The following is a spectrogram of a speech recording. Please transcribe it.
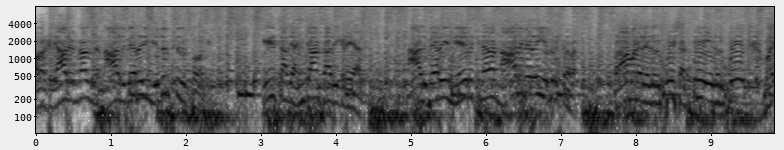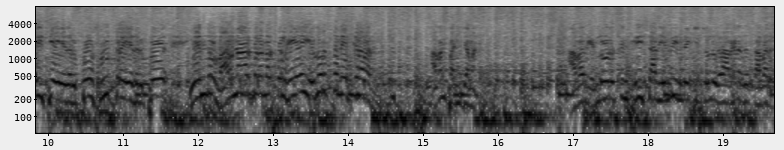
அவர்கள் யார் என்றால் இந்த நாலு பேரையும் எதிர்த்து இருப்பவர்கள் கீழ் சாதி அஞ்சாம் சாதி கிடையாது. நாலு பேரையும் நேருக்கு நேரம் நாலு பேரையும் எதிர்க்கிறவர். பிராமணர் எதிர்ப்பு சத்திரிய எதிர்ப்பு வைசிய எதிர்ப்பு சூத்திர எதிர்ப்பு என்று வர்ணாசிரம கொள்கையை எதிர்த்து நிற்கிறவர். அவன் பஞ்சமன். அவர் எல்லோருக்கும் கிரீஷார் என்று இன்றைக்கு சொல்லுகிறார்கள் அது தவறு.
